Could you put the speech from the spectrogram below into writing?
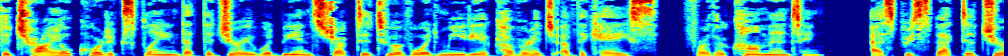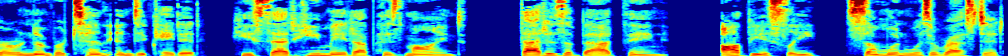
The trial court explained that the jury would be instructed to avoid media coverage of the case, further commenting. As prospective juror number 10 indicated, he said he made up his mind. That is a bad thing. Obviously, someone was arrested.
